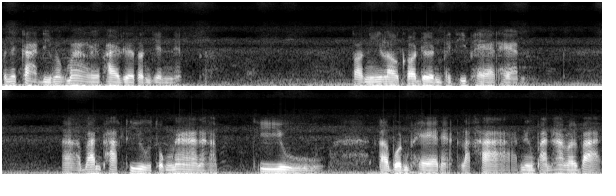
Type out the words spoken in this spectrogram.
บรรยากาศดีมากๆเลยพายเรือตอนเย็นเนี่ย ตอนนี้เราก็เดินไปที่แพแทน บ้านพักที่อยู่ตรงหน้านะครับ ที่อยู่บนแพเนี่ย ราคา 1,500 บาท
